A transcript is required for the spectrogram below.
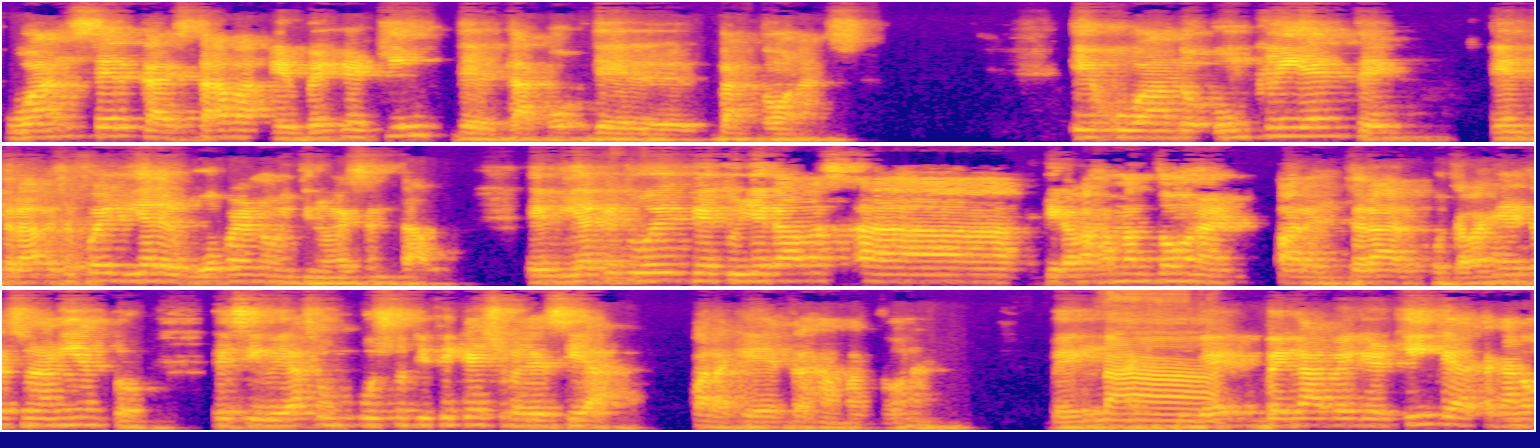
cuán cerca estaba el Burger King del taco del McDonald's. Y cuando un cliente entraba, ese fue el día del Whopper 99 centavos. El día que tú, que tú llegabas a llegabas a McDonald's para entrar o estabas en el estacionamiento, recibías un push notification que decía, ¿para qué entras a McDonald's? Venga, venga a Burger King que hasta acá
